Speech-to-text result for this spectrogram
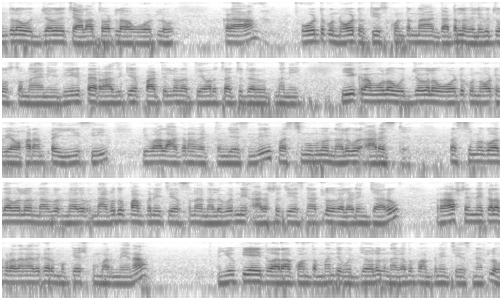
ఇందులో ఉద్యోగులు చాలా చోట్ల ఓట్లు ఇక్కడ ఓటుకు నోటు తీసుకుంటున్న ఘటనలు వెలుగు చూస్తున్నాయని దీనిపై రాజకీయ పార్టీలో తీవ్ర చర్చ జరుగుతుందని ఈ క్రమంలో ఉద్యోగుల ఓటుకు నోటు వ్యవహారంపై ఈసీ ఇవాళ ఆగ్రహం వ్యక్తం చేసింది. పశ్చిమంలో నలుగురు అరెస్ట్ పశ్చిమ గోదావరిలో నగదు పంపిణీ చేస్తున్న నలుగురిని అరెస్టు చేసినట్లు వెల్లడించారు. రాష్ట్ర ఎన్నికల ప్రధానాధికారి ముఖేష్ కుమార్ మీనా యూపీఐ ద్వారా కొంతమంది ఉద్యోగులకు నగదు పంపిణీ చేసినట్లు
